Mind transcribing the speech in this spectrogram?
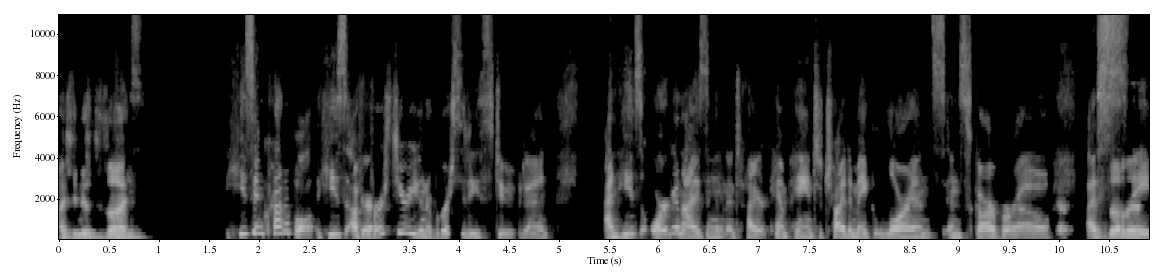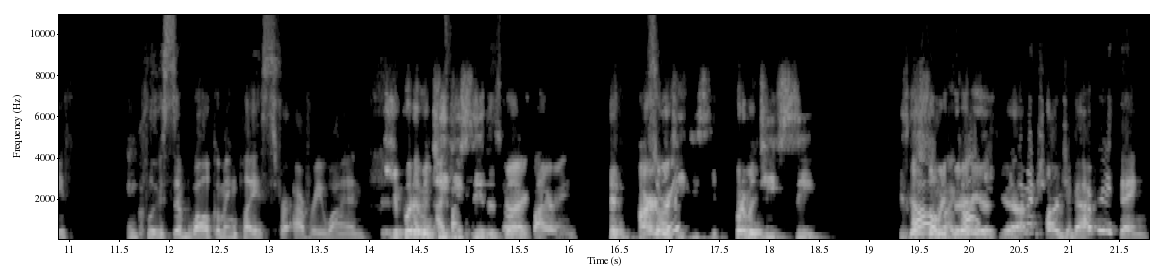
i've seen his design. He's, he's incredible. He's a yeah. first year university student and he's organizing an entire campaign to try to make Lawrence in Scarborough yep, a safe, that. inclusive, welcoming place for everyone. You should put him I mean, in TTC, this so guy. Inspiring. Hire Sorry? GTC. Put him in GTC. He's got oh so many good ideas. Yeah. Him in charge of everything.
